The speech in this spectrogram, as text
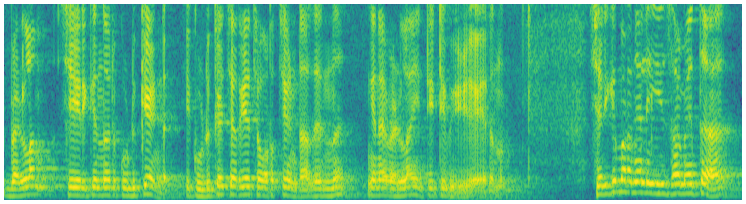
വെള്ളം ശേഖരിക്കുന്ന ഒരു കുടുക്കയുണ്ട്. ഈ കുടുക്ക ചെറിയ ചോർച്ചയുണ്ട്. അതിൽ നിന്ന് ഇങ്ങനെ വെള്ളം ഇറ്റിറ്റ് വീഴുകയായിരുന്നു. ശരിക്കും പറഞ്ഞാൽ ഈ സമയത്ത്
